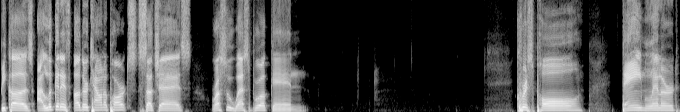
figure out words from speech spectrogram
Because I look at his other counterparts, such as Russell Westbrook and Chris Paul, Dame Lillard,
